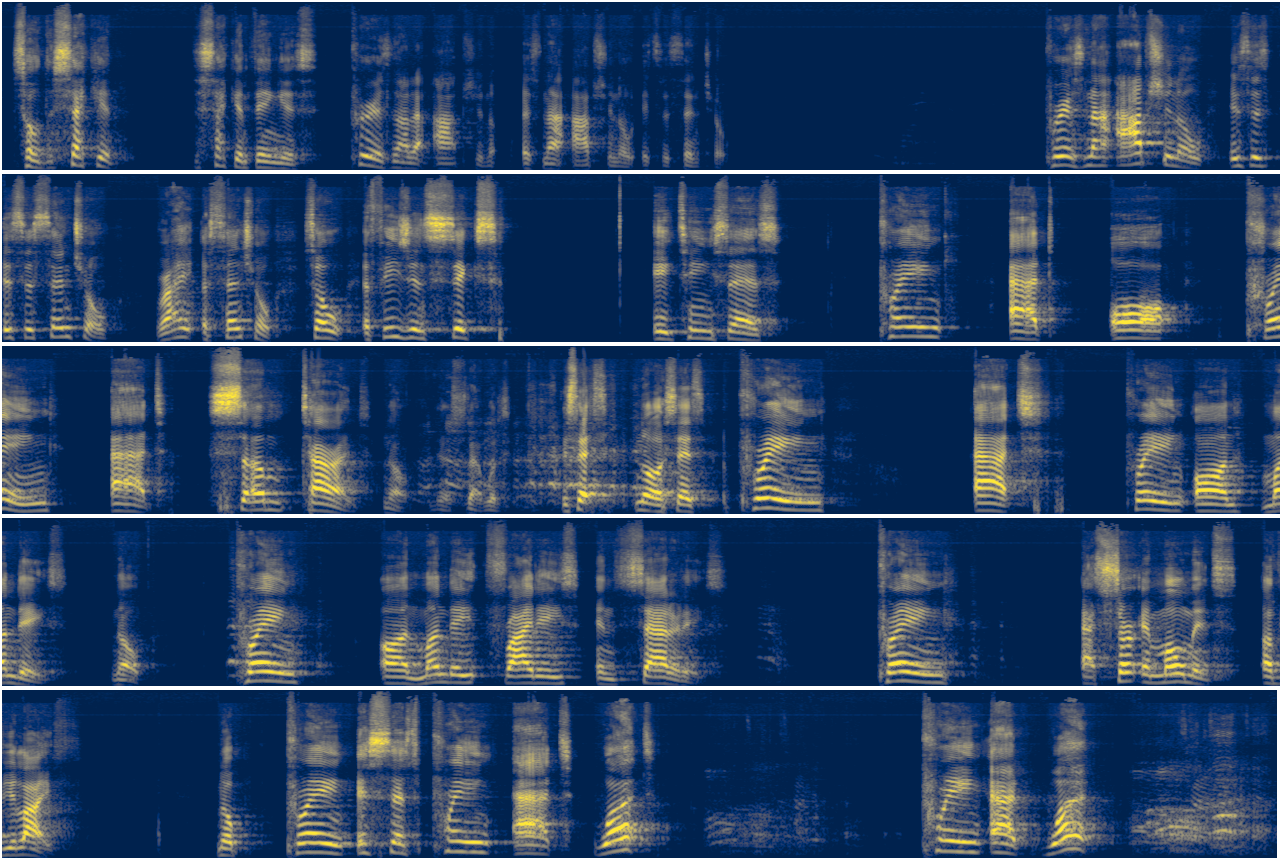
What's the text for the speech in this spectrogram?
So the second, the second thing is prayer is not an optional. It's not optional. It's essential. Prayer is not optional. It's, it's essential, right? Essential. So Ephesians 6, 18 says, praying at all, praying at some times. No, that's not what it says. No, it says praying at praying on Mondays. No, praying on Monday, Fridays, and Saturdays. Praying at certain moments of your life. No, praying, it says praying at what? Praying at what?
